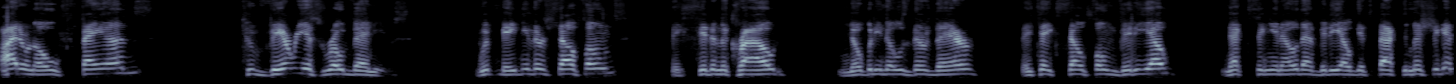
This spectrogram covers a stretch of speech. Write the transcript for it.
I don't know, fans to various road venues with maybe their cell phones. They sit in the crowd. Nobody knows they're there. They take cell phone video. Next thing you know, that video gets back to Michigan.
